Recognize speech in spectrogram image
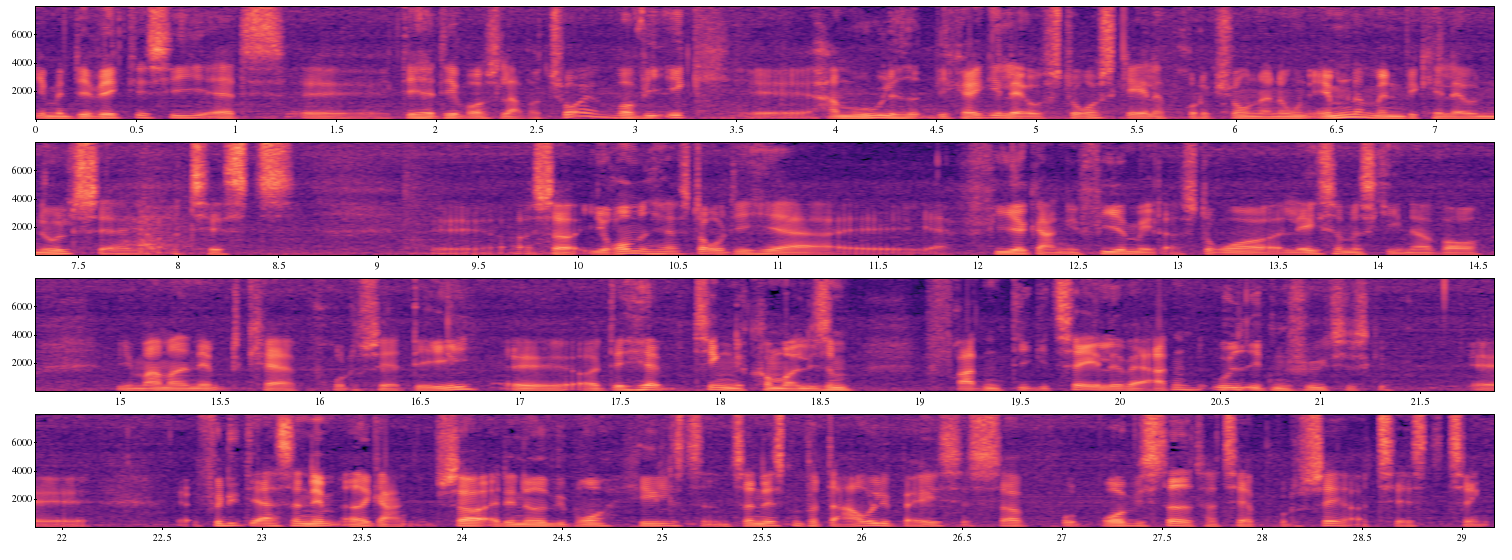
Jamen det er vigtigt at sige, at øh, det her det er vores laboratorium, hvor vi ikke øh, har mulighed. Vi kan ikke lave storskala produktion af nogle emner, men vi kan lave nulserier og tests. Øh, og så i rummet her står de her øh, ja, 4 gange 4 meter store lasermaskiner, hvor vi meget, meget nemt kan producere dele. Øh, og det her tingene kommer ligesom fra den digitale verden ud i den fysiske. Øh, fordi det er så nem adgang, så er det noget, vi bruger hele tiden. Så næsten på daglig basis, så bruger vi stedet her til at producere og teste ting,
